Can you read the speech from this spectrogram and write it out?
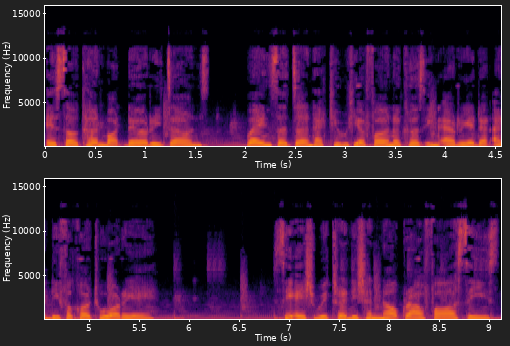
a southern border regions, where insurgent activity often occurs in areas that are difficult to orient. CH with traditional ground forces.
